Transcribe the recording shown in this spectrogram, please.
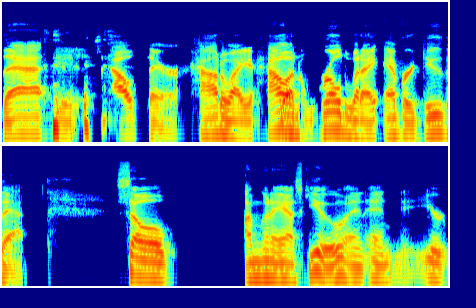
that is out there. How do I? How yeah. in the world would I ever do that?" So, I'm going to ask you, and and you're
